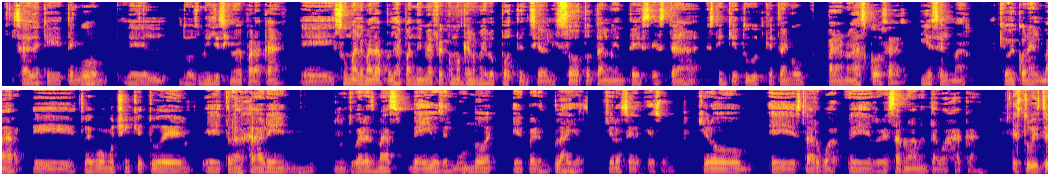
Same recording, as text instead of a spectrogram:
sabes de que tengo del 2019 para acá, eh, súmale más la, pandemia fue como que lo me lo potencializó totalmente esta, esta inquietud que tengo para nuevas cosas y es el mar. Que hoy con el mar eh, traigo mucha inquietud de eh, trabajar en los lugares más bellos del mundo, eh, pero en playas. Quiero hacer eso. Quiero eh, estar, eh, regresar nuevamente a Oaxaca. ¿Estuviste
